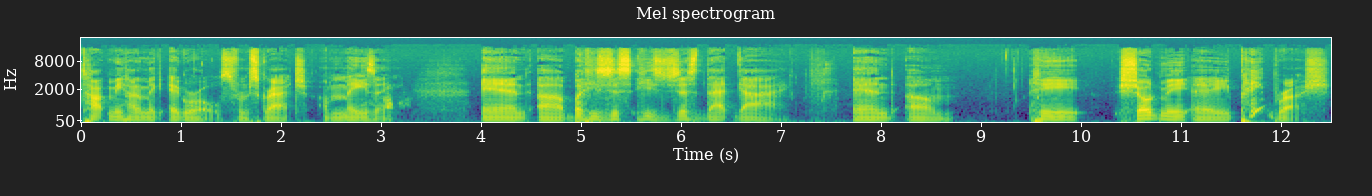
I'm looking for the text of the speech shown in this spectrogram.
taught me how to make egg rolls from scratch. Amazing. And uh, but he's just he's just that guy. And um, he showed me a paintbrush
